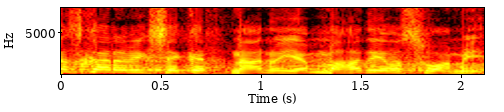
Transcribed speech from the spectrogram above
ನಮಸ್ಕಾರ ವೀಕ್ಷಕರ್ ನಾನು ಎಂ. ಮಹಾದೇವ ಸ್ವಾಮಿ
